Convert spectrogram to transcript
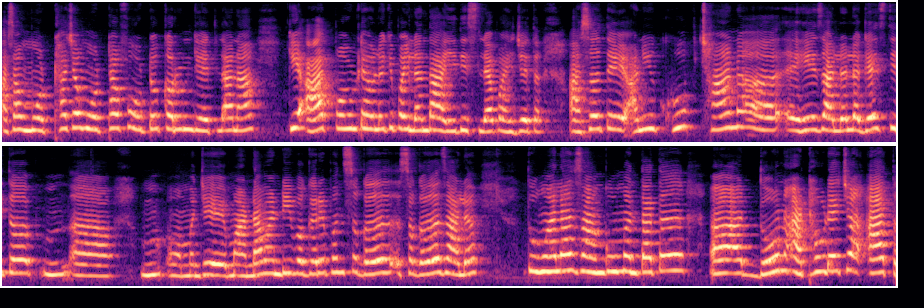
असा मोठाच्या मोठा फोटो करून घेतला ना की आत पाऊल ठेवलं की पहिल्यांदा आई दिसल्या पाहिजेत. असं ते आणि खूप छान हे झालं. लगेच तिथं म्हणजे मांडामांडी वगैरे पण सगळं सगळं झालं. तुम्हाला सांगू म्हणतात दोन आठवड्याच्या आत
